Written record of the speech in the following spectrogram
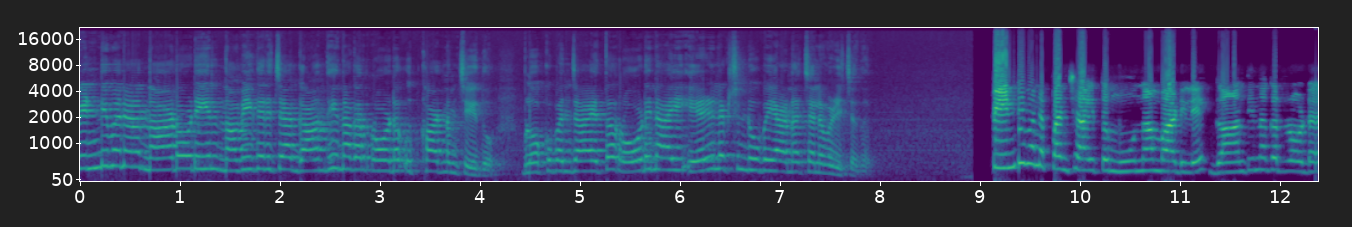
പിണ്ടിമന നാടോടിയിൽ നവീകരിച്ച ഗാന്ധിനഗർ റോഡ് ഉദ്ഘാടനം ചെയ്തു. ബ്ലോക്ക് പഞ്ചായത്ത് റോഡിനായി ഏഴ് ലക്ഷം രൂപയാണ് ചെലവഴിച്ചത്. പിണ്ടിമല പഞ്ചായത്ത് മൂന്നാം വാർഡിലെ Gandhinagar road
